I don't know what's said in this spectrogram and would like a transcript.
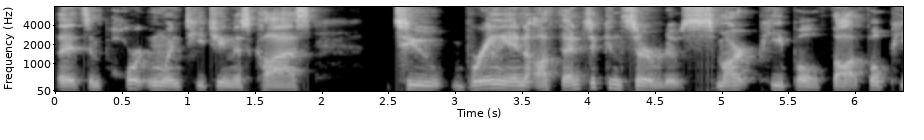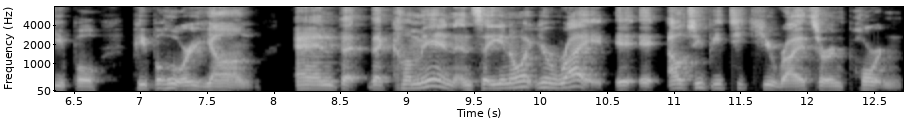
that it's important when teaching this class to bring in authentic conservatives, smart people, thoughtful people, people who are young, and that, that come in and say, you know what, you're right. It, it, LGBTQ rights are important.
